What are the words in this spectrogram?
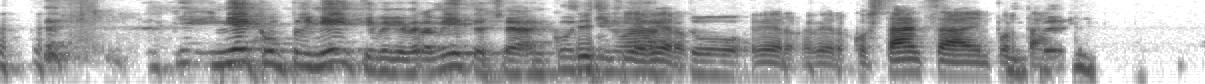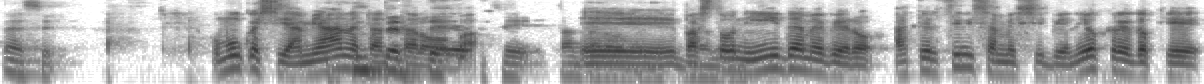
I, miei complimenti perché veramente cioè, hanno continuato. Sì, sì, è, vero, è vero, è vero. Costanza è importante. Eh sì. Comunque sì, Amiano è tanta roba. Sì, tanta e roba Bastoni idem, è vero. A terzini si è messi bene. Io credo che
